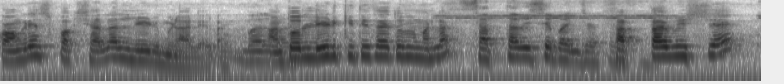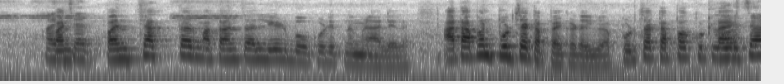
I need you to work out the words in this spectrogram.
काँग्रेस पक्षाला लीड मिळालेला आहे. आणि तो लीड कितीचा आहे तुम्ही म्हणला सत्तावीसशे पंच्याहत्तर. सत्तावीसशे पंच्याहत्तर. मतांचा लीड बोपुडीतनं मिळालेला आहे. आता आपण पुढच्या टप्प्याकडे येऊया. पुढचा टप्पा कुठला आहे? पुढचा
